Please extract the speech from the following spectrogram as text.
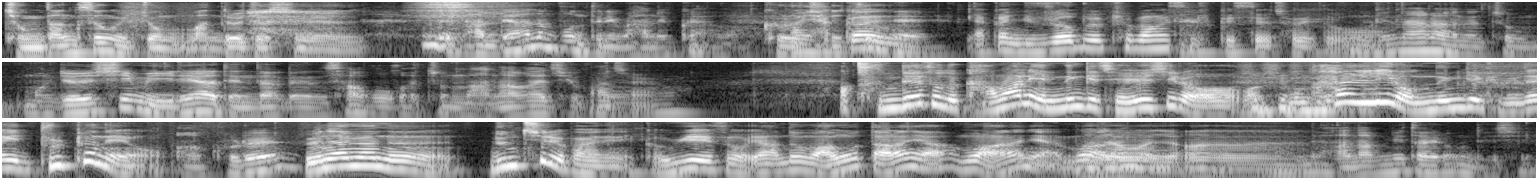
정당성을 좀 만들어줬으면 근데 반대하는 분들이 많을 거야. 뭐. 그렇겠죠. 아, 약간 네. 약간 유럽을 표방했으면 좋겠어요. 저희도 우리나라는 좀 막 열심히 일해야 된다는 사고가 좀 많아가지고. 맞아요. 아, 군대에서도 가만히 있는 게 제일 싫어. 할 일 없는 게 굉장히 불편해요. 아 그래? 왜냐면은 눈치를 봐야 되니까 위에서 야 너 아무것도 안 하냐 뭐 안 하냐 뭐 맞아 안 맞아. 하냐 아, 네, 안 합니다 이러면 되지.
